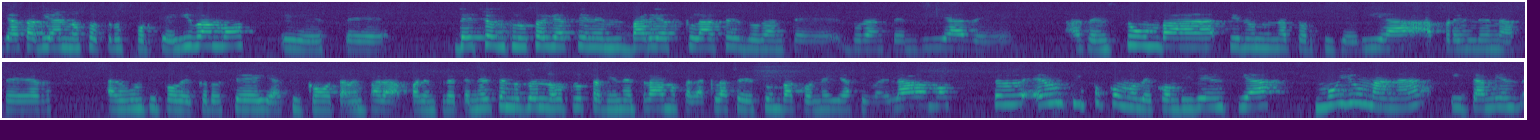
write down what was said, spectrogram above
ya sabían nosotros por qué íbamos. Este, de hecho, incluso ellas tienen varias clases durante, durante el día de hacen zumba, tienen una tortillería, aprenden a hacer algún tipo de crochet y así como también para, para entretenerse. Nosotros, nosotros también entrábamos a la clase de zumba con ellas y bailábamos. Entonces era un tipo como de convivencia muy humana y también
